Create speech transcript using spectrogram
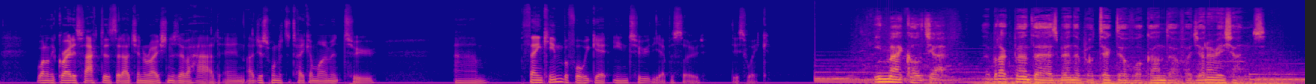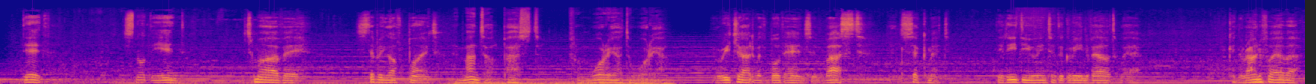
one of the greatest actors that our generation has ever had. And I just wanted to take a moment to um, thank him before we get into the episode this week. In my culture, the Black Panther has been the protector of Wakanda for generations. Death is not the end. It's more of a stepping off point, a mantle passed from warrior to warrior. You reach out with both hands and Bast and Sekhmet. They lead you into the green veldt where you can run forever.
